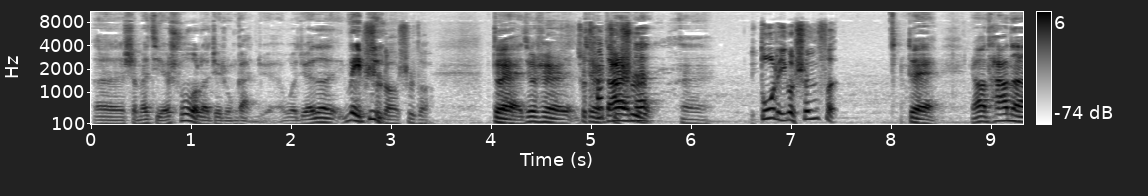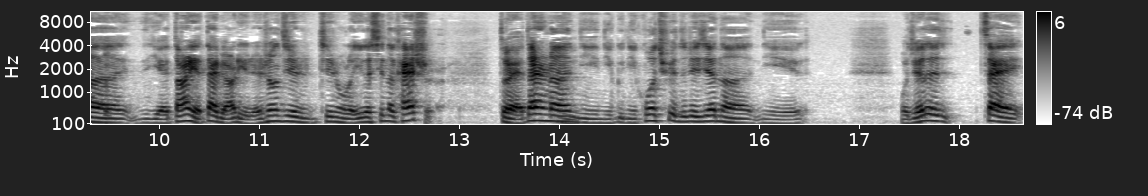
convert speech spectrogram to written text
呃什么结束了这种感觉。我觉得未必。是的，是的，对，就是就是他当然他嗯多了一个身份。对，然后他呢也当然也代表你人生进进入了一个新的开始。对，但是呢，嗯你你你过去的这些呢，你我觉得在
